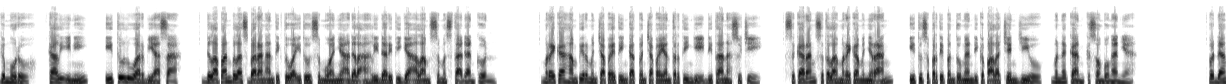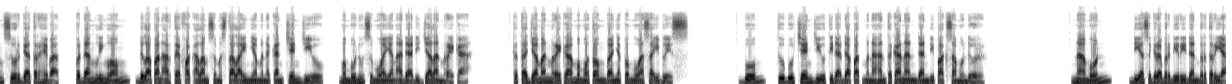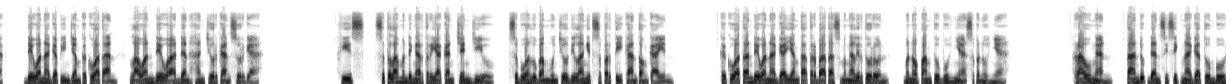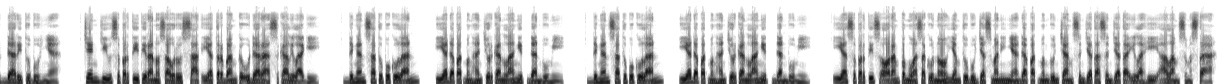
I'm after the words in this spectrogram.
Gemuruh. Kali ini, itu luar biasa. 18 barang antik tua itu semuanya adalah ahli dari tiga alam semesta dan kun. Mereka hampir mencapai tingkat pencapaian tertinggi di Tanah Suci. Sekarang setelah mereka menyerang, itu seperti pentungan di kepala Chen Jiu, menekan kesombongannya. Pedang surga terhebat, pedang linglong, delapan artefak alam semesta lainnya menekan Chen Jiu, membunuh semua yang ada di jalan mereka. Ketajaman mereka memotong banyak penguasa iblis. Boom, tubuh Chen Jiu tidak dapat menahan tekanan dan dipaksa mundur. Namun, dia segera berdiri dan berteriak, Dewa Naga pinjam kekuatan, lawan dewa dan hancurkan surga. His, setelah mendengar teriakan Chen Jiu, sebuah lubang muncul di langit seperti kantong kain. Kekuatan Dewa Naga yang tak terbatas mengalir turun, menopang tubuhnya sepenuhnya. Raungan, tanduk dan sisik naga tumbuh dari tubuhnya. Chen Jiu seperti Tyrannosaurus saat ia terbang ke udara sekali lagi. Dengan satu pukulan, ia dapat menghancurkan langit dan bumi. Dengan satu pukulan, ia dapat menghancurkan langit dan bumi. Ia seperti seorang penguasa kuno yang tubuh jasmaninya dapat mengguncang senjata-senjata ilahi alam semesta.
